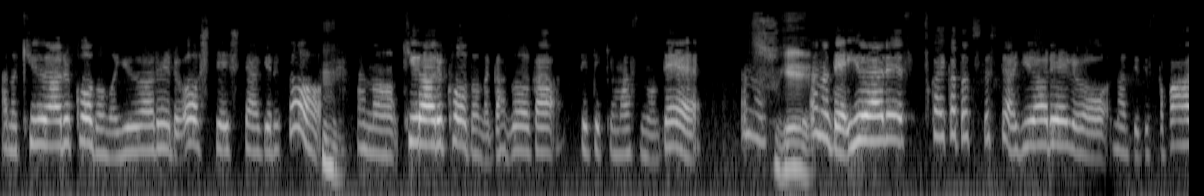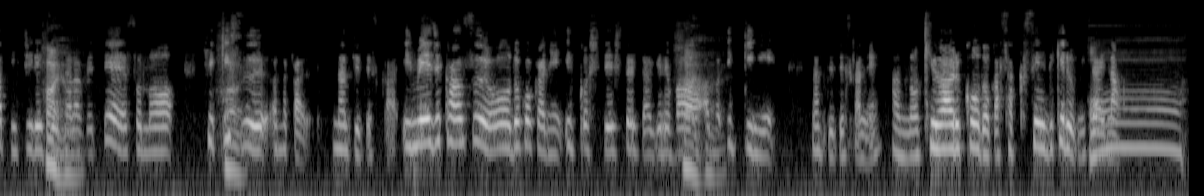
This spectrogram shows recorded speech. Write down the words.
あの、QR コードの URL を指定してあげると、うん。あの、QR コードの画像が出てきますので、あの、すげえ。な。ので URL、使い方としては URL を、なんていうんですか、バーって一列に並べて、その引数、はなんか、なんていうんですか、イメージ関数をどこかに一個指定しておいてあげれば、はいはい。あの、一気に、なんていうんですかね、あの、QR コードが作成できるみたいな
